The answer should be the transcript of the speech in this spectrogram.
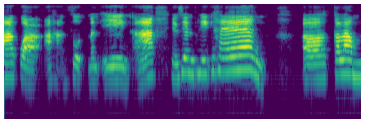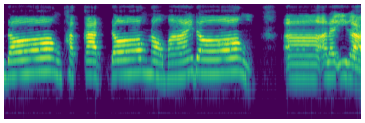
มากกว่าอาหารสดนั่นเอง อ่าอย่างเช่นพริกแห้ง กระหล่ำดอง ผักกาดดอง หน่อไม้ดองอะไรอีกอะ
